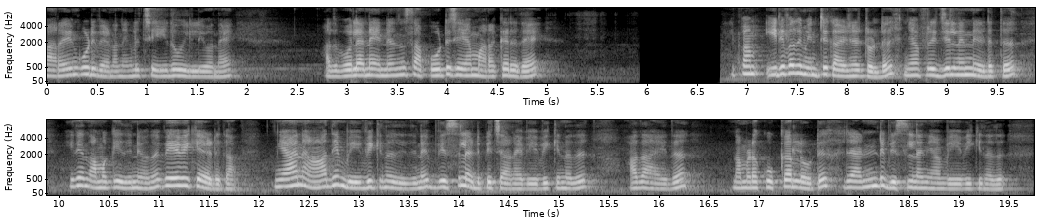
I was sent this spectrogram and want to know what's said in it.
പറയും കൂടി വേണം. നിങ്ങൾ ചെയ്തോ ഇല്ലയോ എന്നേ. അതുപോലെ തന്നെ എന്നെ ഒന്ന് സപ്പോർട്ട് ചെയ്യാൻ മറക്കരുതേ. ഇപ്പം ഇരുപത് മിനിറ്റ് കഴിഞ്ഞിട്ടുണ്ട്. ഞാൻ ഫ്രിഡ്ജിൽ നിന്ന് എടുത്ത് ഇനി നമുക്ക് ഇതിനെ ഒന്ന് വേവിക്കാൻ എടുക്കാം. ഞാൻ ആദ്യം വേവിക്കുന്നത് ഇതിനെ വിസിലടുപ്പിച്ചാണ് വേവിക്കുന്നത്. അതായത് നമ്മുടെ കുക്കറിലോട്ട് രണ്ട് വിസിലാണ് ഞാൻ വേവിക്കുന്നത്.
